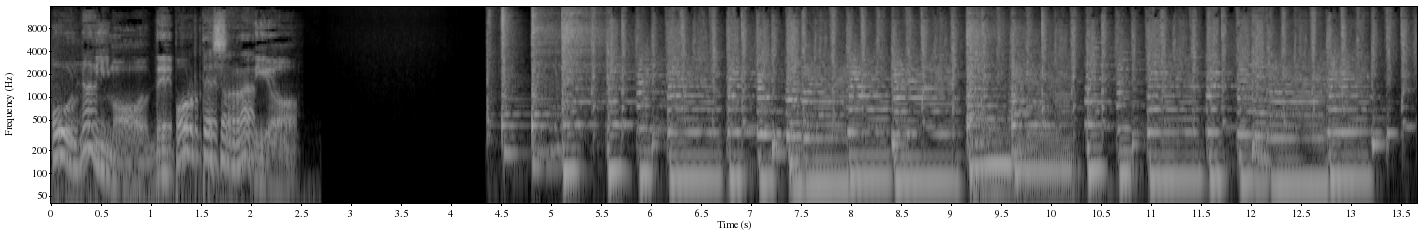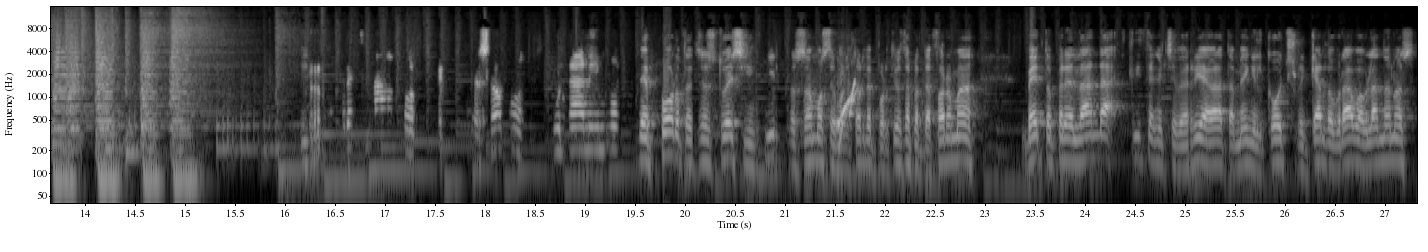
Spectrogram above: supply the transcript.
Unánimo Deportes Radio. Somos Unánimo Deportes, esto es Sin Filtro, somos el motor deportivo de esta plataforma. Beto Pérez Landa, Cristian Echeverría, ahora también el coach Ricardo Bravo hablándonos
